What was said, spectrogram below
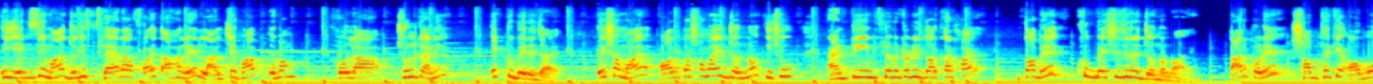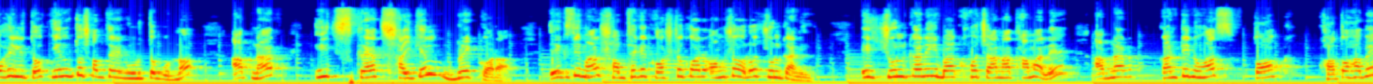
এই এক্সিমা যদি ফ্লেয়ার আপ হয় তাহলে লালচে ভাব এবং ফোলা, চুলকানি একটু বেড়ে যায়। এ সময় অল্প সময়ের জন্য কিছু অ্যান্টি ইনফ্লেমেটরির দরকার হয়, তবে খুব বেশি দিনের জন্য নয়। তারপরে সব থেকে অবহেলিত কিন্তু সব থেকে গুরুত্বপূর্ণ আপনার ইচ স্ক্র্যাচ সাইকেল ব্রেক করা। এক্সিমার সব থেকে কষ্টকর অংশ হলো চুলকানি। এই চুলকানি বা খোঁচা না থামালে আপনার কন্টিনিউয়াস ত্বক ক্ষত হবে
